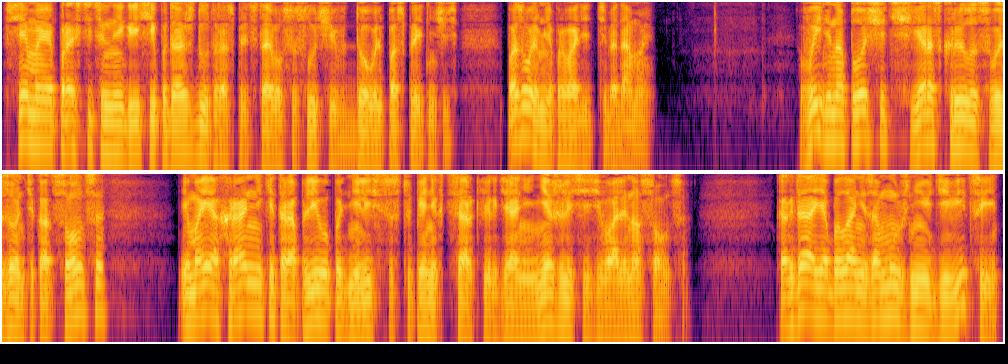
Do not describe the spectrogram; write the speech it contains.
«Все мои простительные грехи подождут, раз представился случай вдоволь посплетничать. Позволь мне проводить тебя домой». Выйдя на площадь, я раскрыла свой зонтик от солнца, и мои охранники торопливо поднялись со ступенек церкви, где они нежились и зевали на солнце. Когда я была незамужней девицей,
